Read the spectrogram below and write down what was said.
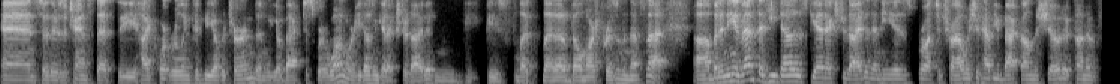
And so there's a chance that the high court ruling could be overturned and we go back to square one where he doesn't get extradited and he, he's let, let out of Belmarsh prison and that's that. Uh, but in the event that he does get extradited and he is brought to trial, we should have you back on the show to kind of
